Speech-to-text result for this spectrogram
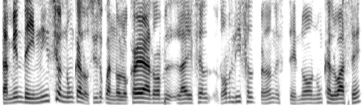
también de inicio nunca los hizo, cuando lo crea Rob Liefeld, Rob Liefeld, perdón, este, no, nunca lo hace,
